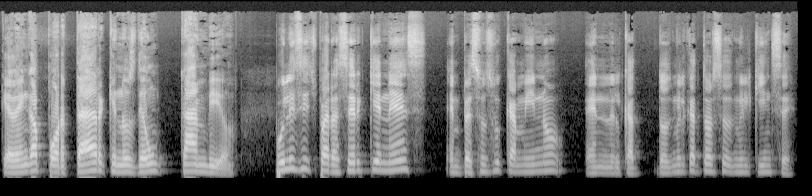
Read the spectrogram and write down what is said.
que venga a aportar, que nos dé un cambio. Pulisic, para ser quien es, empezó su camino en el ca- 2014-2015.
